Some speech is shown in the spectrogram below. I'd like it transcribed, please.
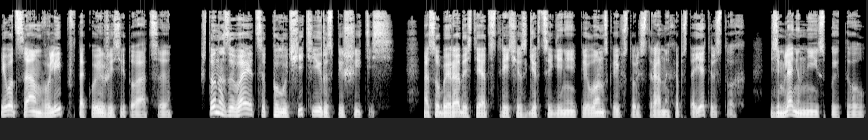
И вот сам влип в такую же ситуацию. Что называется, получите и распишитесь. Особой радости от встречи с герцогиней Пилонской в столь странных обстоятельствах землянин не испытывал.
